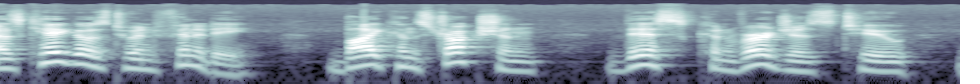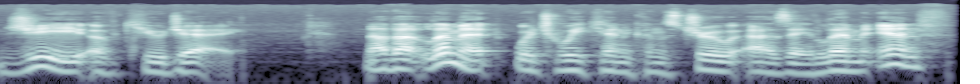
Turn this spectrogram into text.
As k goes to infinity, by construction, this converges to g of qj. Now that limit, which we can construe as a lim inf,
